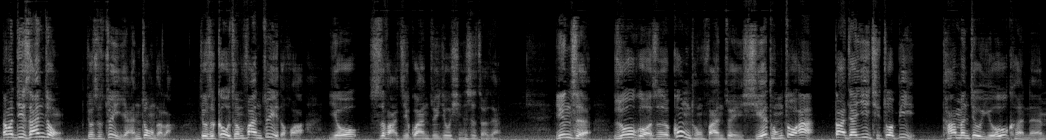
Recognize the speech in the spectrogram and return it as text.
那么第三种就是最严重的了，就是构成犯罪的话，由司法机关追究刑事责任。因此。如果是共同犯罪、协同作案，大家一起作弊，他们就有可能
